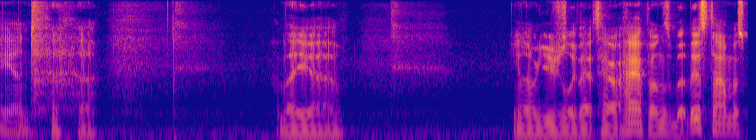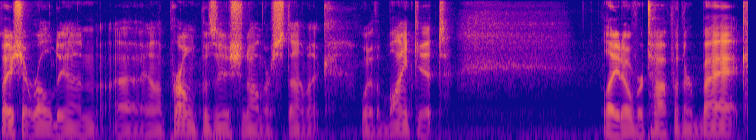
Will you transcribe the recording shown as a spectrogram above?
and they uh, you know usually that's how it happens but this time this patient rolled in uh, in a prone position on their stomach with a blanket laid over top of their back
